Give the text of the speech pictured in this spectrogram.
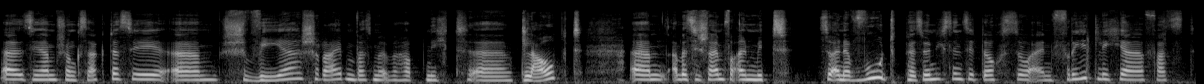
Äh, sie haben schon gesagt, dass Sie ähm, schwer schreiben, was man überhaupt nicht äh, glaubt. Ähm, aber Sie schreiben vor allem mit so einer Wut. Persönlich sind Sie doch so ein friedlicher, fast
